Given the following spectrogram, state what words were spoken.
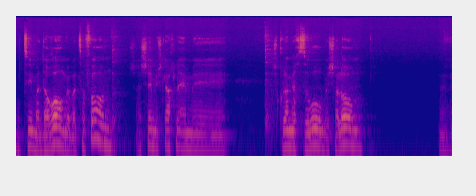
נמצאים בדרום ובצפון, שהשם ישלח להם, אה, שכולם יחזרו בשלום ולא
